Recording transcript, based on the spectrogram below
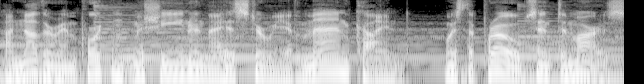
Another important machine in the history of mankind was the probe sent to Mars.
